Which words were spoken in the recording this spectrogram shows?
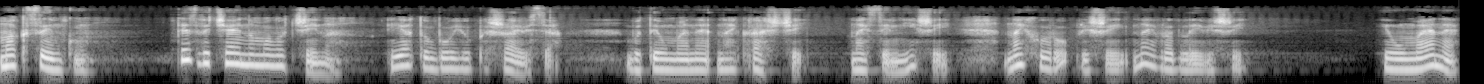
Максимку, ти, звичайно, молодчина. Я тобою пишаюся, бо ти у мене найкращий, найсильніший, найхоробріший, найвродливіший. І у мене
